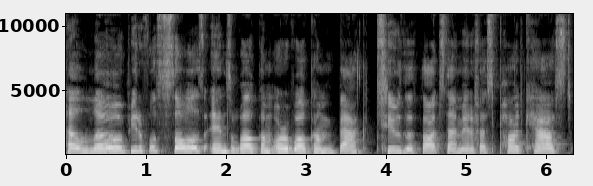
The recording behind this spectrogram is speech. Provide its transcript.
Hello, beautiful souls, and welcome or welcome back to the Thoughts That Manifest podcast.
